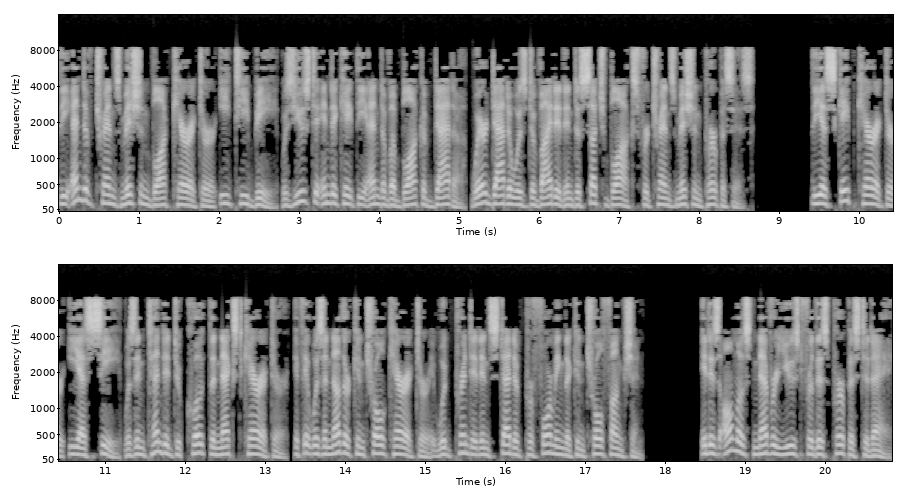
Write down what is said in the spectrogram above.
The end of transmission block character ETB was used to indicate the end of a block of data, where data was divided into such blocks for transmission purposes. The escape character ESC was intended to quote the next character. If it was another control character it would print it instead of performing the control function. It is almost never used for this purpose today.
